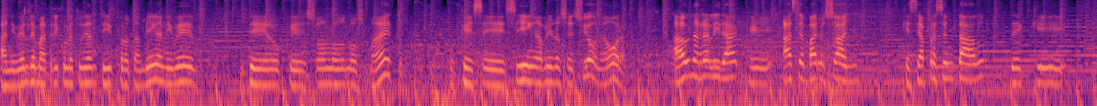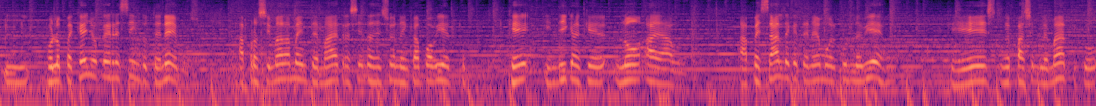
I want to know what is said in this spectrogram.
a nivel de matrícula estudiantil, pero también a nivel de lo que son los, los maestros, porque se siguen abriendo sesiones ahora. Hay una realidad que hace varios años que se ha presentado de que por lo pequeño que es recinto tenemos aproximadamente más de 300 sesiones en campo abierto que indican que no hay aula. A pesar de que tenemos el Curne Viejo, que es un espacio emblemático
